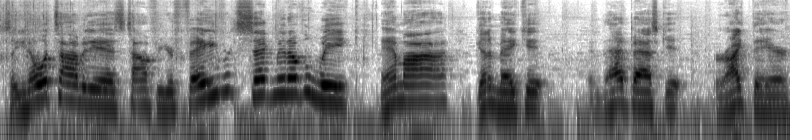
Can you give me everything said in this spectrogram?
So you know what time it is. Time for your favorite segment of the week. Am I gonna make it? in that basket right there.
